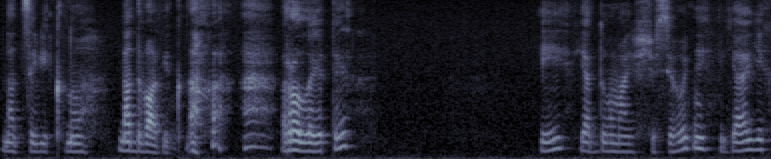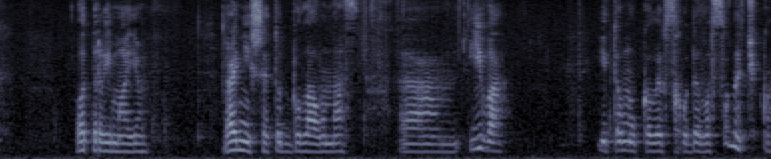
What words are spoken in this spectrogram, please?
на це вікно, на два вікна ролети. І я думаю, що сьогодні я їх отримаю. Раніше тут була у нас е, Іва, і тому, коли всходило сонечко,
